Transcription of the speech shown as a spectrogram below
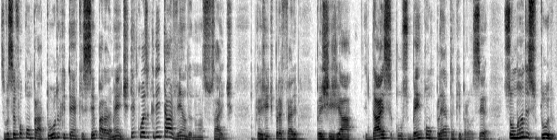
se você for comprar tudo que tem aqui separadamente, tem coisa que nem está à venda no nosso site, porque a gente prefere prestigiar e dar esse curso bem completo aqui para você. Somando isso tudo,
